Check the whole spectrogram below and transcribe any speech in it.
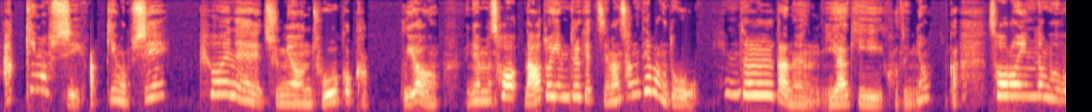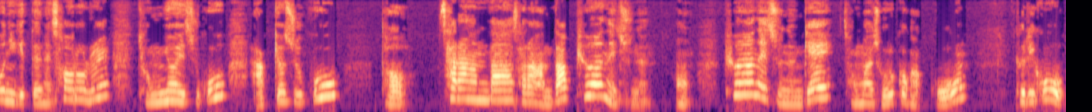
아낌없이 아낌없이 표현해 주면 좋을 것 같고 요. 왜냐하면 서, 나도 힘들겠지만 상대방도 힘들다는 이야기거든요. 그러니까 서로 힘든 부분이기 때문에 서로를 격려해주고 아껴주고 더 사랑한다 사랑한다 표현해주는 어, 표현해주는 게 정말 좋을 것 같고 그리고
